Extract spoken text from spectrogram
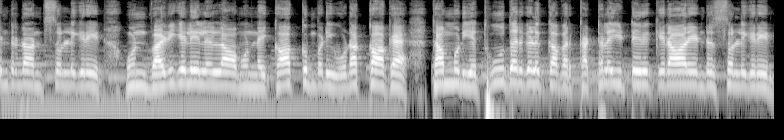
என்று நான் சொல்லுகிறேன். உன் வழிகளில் எல்லாம் உன்னை காக்கும்படி உனக்காக தம்முடைய தூதர்களுக்கு அவர் கட்டளையிட்டிருக்கிறார் என்று சொல்லுகிறேன்.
